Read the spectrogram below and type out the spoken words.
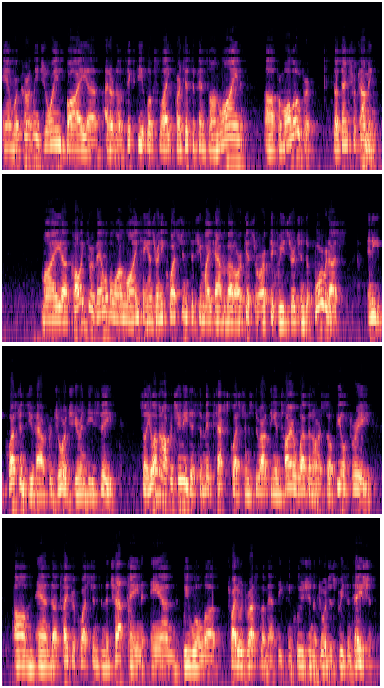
And we're currently joined by, uh, I don't know, 60 it looks like, participants online uh, from all over. So thanks for coming. My uh, colleagues are available online to answer any questions that you might have about ARCUS or Arctic research and to forward us any questions you have for George here in D.C. So you'll have an opportunity to submit text questions throughout the entire webinar, so feel free um, and uh, type your questions in the chat pane, and we will uh, try to address them at the conclusion of George's presentation.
